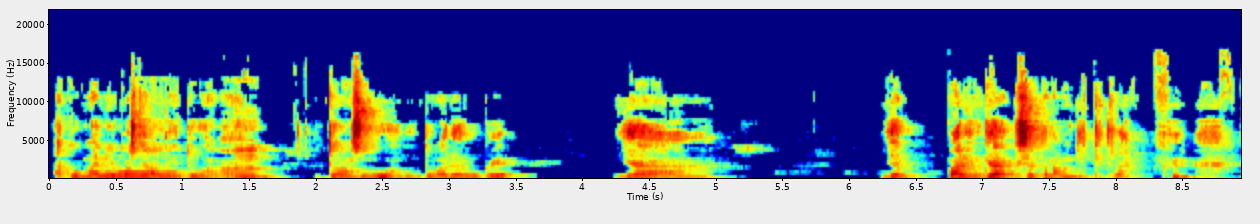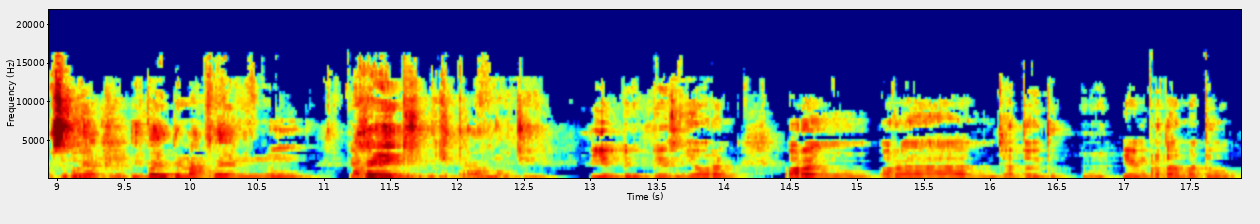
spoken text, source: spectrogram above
aku main ke kosnya Oh. waktu itu. Hmm. itu langsung uh untung ada aku kayak ya ya paling nggak bisa tenang dikit lah maksudnya ibarat kena bayangin Hmm. makanya itu bikin trauma cuy Iya, bi- biasanya orang orang orang jatuh itu Hmm. yang pertama tuh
